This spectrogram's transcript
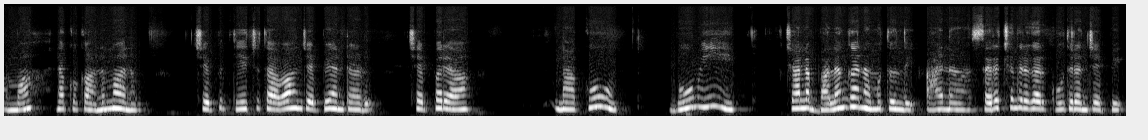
అమ్మా నాకు ఒక అనుమానం. చెప్పి తీర్చుతావా? అని చెప్పి అంటాడు. చెప్పరా నాకు భూమి చాలా బలంగా నమ్ముతుంది. ఆయన శరత్చంద్ర గారి కూతురు అని చెప్పి.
